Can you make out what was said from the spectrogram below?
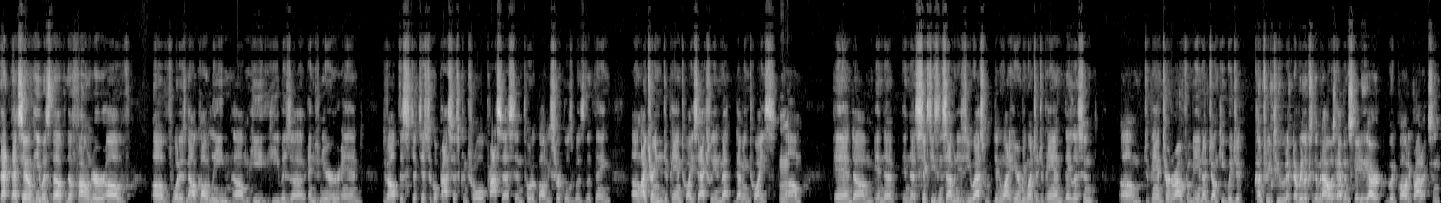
that that's him. He was the the founder of of what is now called Lean. Um, he he was an engineer and developed this statistical process control process and total quality circles was the thing. Um, I trained in Japan twice actually and met Deming twice. Mm. Um, and um, in the in the 60s and 70s, the U.S. didn't want to hear me. Went to Japan, they listened. Um, Japan turned around from being a junky widget country to everybody looks at them now as having state of the art, good quality products. And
